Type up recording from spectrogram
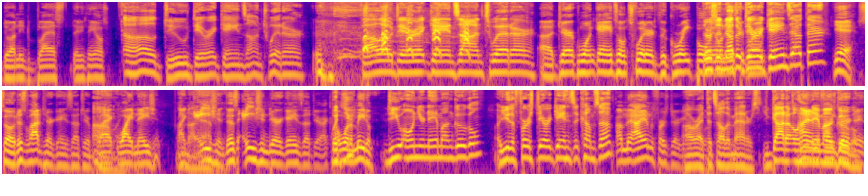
do I need to blast anything else? Oh, do Derek Gaines on Twitter. Follow Derek Gaines on Twitter. Uh, Derek One Gaines on Twitter. The Great Boy. There's another Instagram. Derek Gaines out there. Yeah. So there's a lot of Derek Gaines out there. Black, Oh white, and Asian. Like Asian. happy. There's Asian Derek Gaines out there. I, I want to meet him. Do you own your name on Google? Are you the first Derek Gaines that comes up? I'm the, I am the first Derek Gaines. All right, that's all that matters. You got to own I your name on Google.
